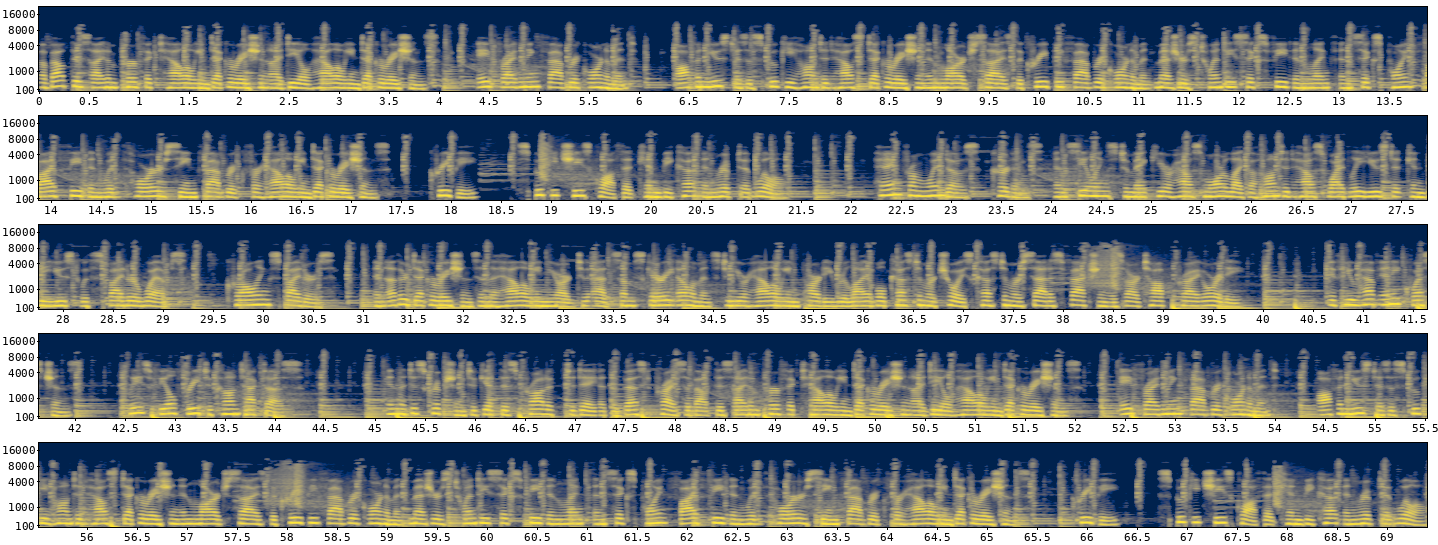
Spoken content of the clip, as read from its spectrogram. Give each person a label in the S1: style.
S1: About this item perfect Halloween decoration ideal Halloween decorations, a frightening fabric ornament, often used as a spooky haunted house decoration in large size. The creepy fabric ornament measures 26 feet in length and 6.5 feet in width. Horror scene fabric for Halloween decorations, creepy, spooky cheesecloth that can be cut and ripped at will. Hang from windows, curtains, and ceilings to make your house more like a haunted house. Widely used it can be used with spider webs, crawling spiders, and other decorations in the Halloween yard to add some scary elements to your Halloween party reliable customer choice customer satisfaction is our top priority. If you have any questions, please feel free to contact us. In the description to get this product today at the best price about this item perfect Halloween decoration ideal Halloween decorations, a frightening fabric ornament, often used as a spooky haunted house decoration in large size. The creepy fabric ornament measures 26 feet in length and 6.5 feet in width. Horror scene fabric for Halloween decorations, creepy, spooky cheesecloth that can be cut and ripped at will.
